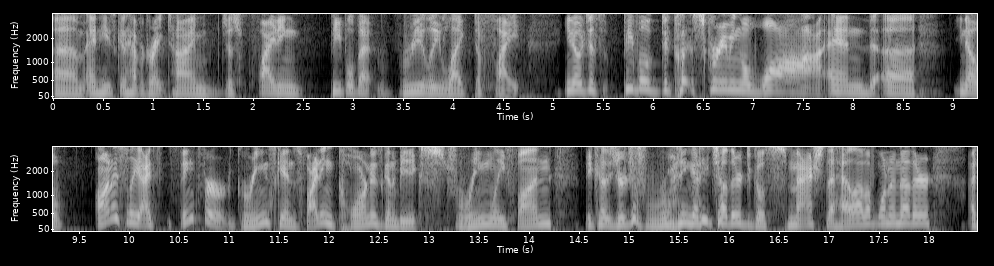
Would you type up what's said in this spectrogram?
Um, and he's gonna have a great time just fighting people that really like to fight. You know, just people screaming a wah and uh, you know, honestly, I think for greenskins, fighting Khorne is going to be extremely fun because you're just running at each other to go smash the hell out of one another. I,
